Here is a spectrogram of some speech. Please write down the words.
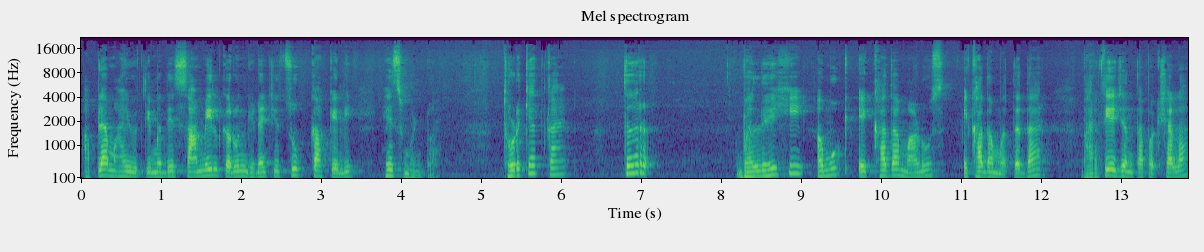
आपल्या महायुतीमध्ये सामील करून घेण्याची चूक का केली हेच म्हणतो आहे थोडक्यात काय? तर भलेही अमुक एखादा माणूस एखादा मतदार भारतीय जनता पक्षाला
